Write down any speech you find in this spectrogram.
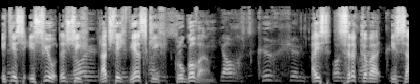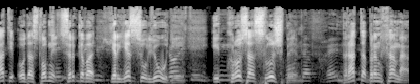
I ti si iz sviju različitih, različitih vjerskih krugova, a iz crkava i zatim od aslovnih crkava, jer jesu ljudi i kroz službe brata Branhama,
